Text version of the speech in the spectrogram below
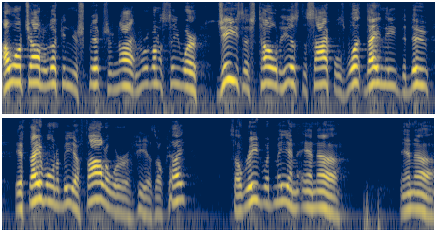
I want y'all to look in your scripture tonight, and we're going to see where Jesus told his disciples what they need to do if they want to be a follower of his, okay? So read with me in, in, uh, in uh,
